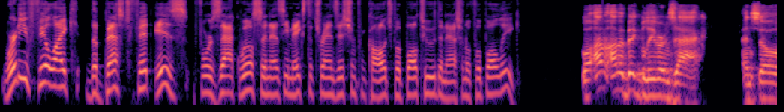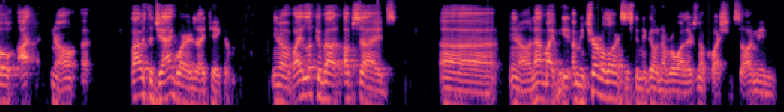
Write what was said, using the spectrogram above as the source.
Where do you feel like the best fit is for Zach Wilson as he makes the transition from college football to the National Football League? Well, I'm, I'm a big believer in Zach. And so, I, you know, if I was the Jaguars, I'd take him. You know, if I look about upsides, uh, you know, and that might be. I mean, Trevor Lawrence is going to go number one. There's no question. So, I mean,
